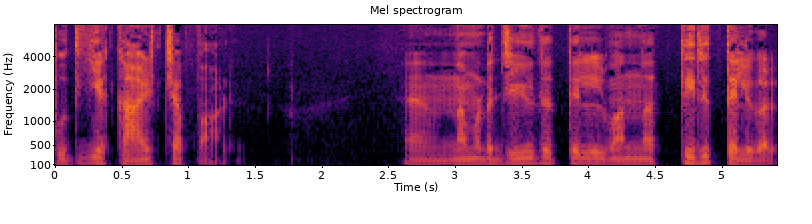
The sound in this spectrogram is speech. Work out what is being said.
പുതിയ കാഴ്ചപ്പാട് നമ്മുടെ ജീവിതത്തിൽ വന്ന തിരുത്തലുകൾ.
